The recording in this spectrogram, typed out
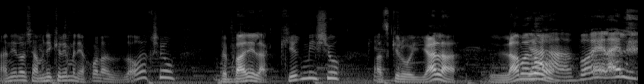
אני לא שם. אני כאילו, אם אני יכול לעזור איכשהו, ובא לי להכיר מישהו, כן. אז כאילו, יאללה, למה לא? יאללה, בואי אליי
